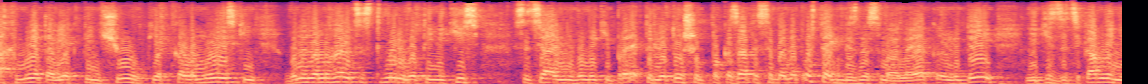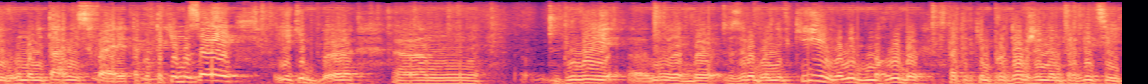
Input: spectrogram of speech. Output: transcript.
Ахметов, як Пінчук, як Коломойський, вони намагаються створювати якісь соціальні великі проєкти для того, щоб показати себе не просто як бізнесмена, а як людей, які зацікавлені в гуманітарній сфері. Так от такі музеї, які б е, ем, були е, ну, якби, зроблені в Києві, вони б могли б стати таким продовженням традицій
